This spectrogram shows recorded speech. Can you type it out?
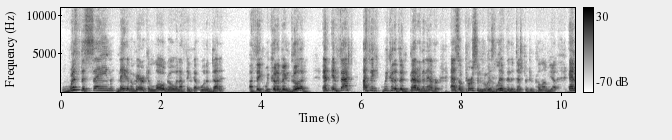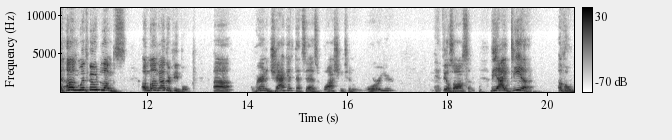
with the same Native American logo, and I think that would have done it. I think we could have been good. And in fact, I think we could have been better than ever. As a person who has lived in the District of Columbia and hung with hoodlums, among other people, uh, wearing a jacket that says Washington Warrior, it feels awesome. The idea of a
